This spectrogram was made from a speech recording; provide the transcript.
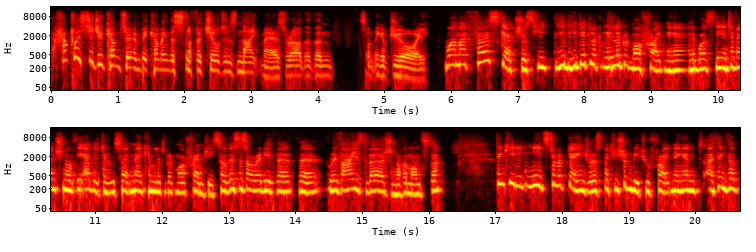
How close did you come to him becoming the stuff of children's nightmares rather than something of joy? Well, my first sketches, he, he, he did look a little bit more frightening, and it was the intervention of the editor who said make him a little bit more friendly. So this is already the, the revised version of a monster. I think he needs to look dangerous, but he shouldn't be too frightening. And I think that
